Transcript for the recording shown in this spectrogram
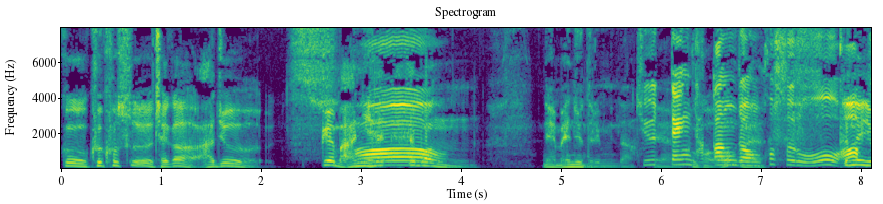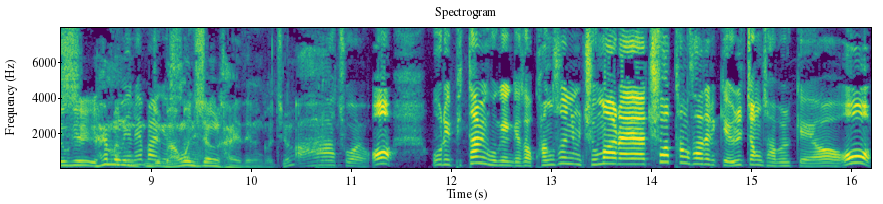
오. 그, 그 코스 제가 아주 꽤 많이 아. 해, 해본 네, 메뉴들입니다. 듀땡 예. 닭강정 네. 코스로. 근데 아, 여기 고민해봐야겠어요. 망원시장을 가야 되는 거죠. 아, 좋아요. 어, 우리 비타민 고객님께서 광수님 주말에 추어탕 사드릴게요. 일정 잡을게요. 어,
